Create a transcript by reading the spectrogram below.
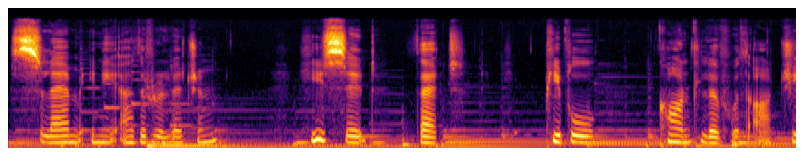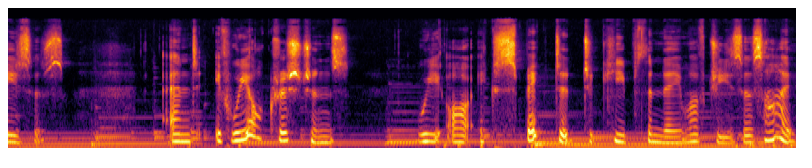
slam any other religion. He said that people can't live without Jesus. And if we are Christians, we are expected to keep the name of Jesus high.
